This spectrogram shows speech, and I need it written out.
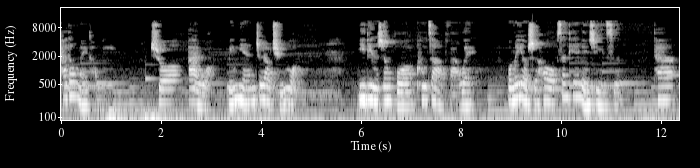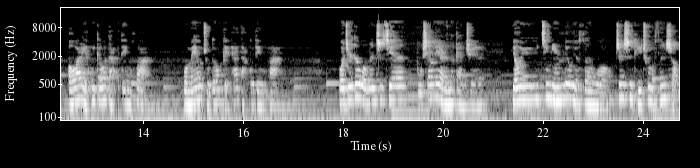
他都没同意，说爱我，明年就要娶我。异地的生活枯燥乏味，我们有时候三天联系一次，他偶尔也会给我打个电话，我没有主动给他打过电话。我觉得我们之间不像恋人的感觉。由于今年六月份我正式提出了分手，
